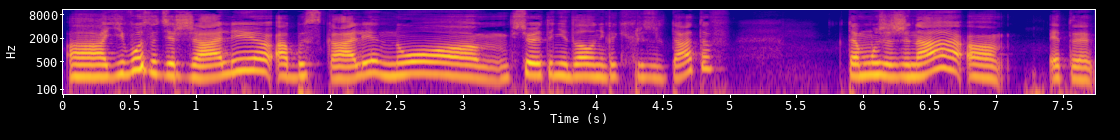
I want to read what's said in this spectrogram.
А, его задержали, обыскали, но все это не дало никаких результатов. К тому же жена, а, эта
